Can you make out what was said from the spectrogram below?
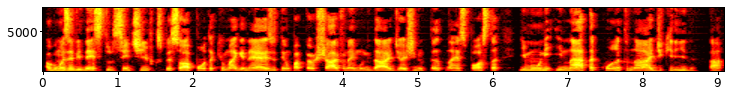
Algumas evidências, estudos científicos, pessoal, apontam que o magnésio tem um papel chave na imunidade, agindo tanto na resposta imune inata quanto na adquirida. Tá?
